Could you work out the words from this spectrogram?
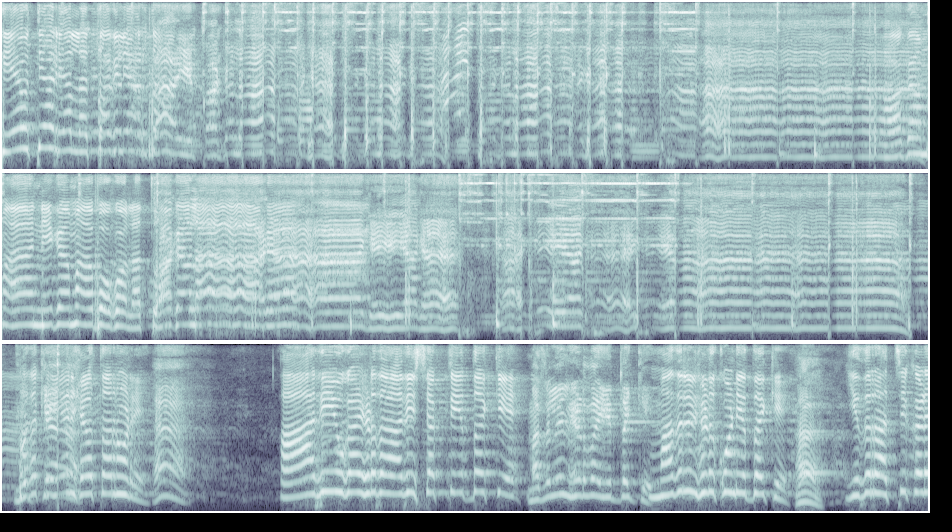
ದೇವತೆಯರೆಲ್ಲ ತಗಲ್ಯಾರ ತಾಯಿ ತಗಲಾಗ ಅಗಮ ನಿಗಮ ಭೂಗೋಲ ತೊಗಲಾಗ ಅದಕ್ಕೆ ಏನ್ ಹೇಳ್ತಾರ ನೋಡ್ರಿ? ಆದಿ ಯುಗ ಹಿಡ್ದ ಆದಿಶಕ್ತಿ ಇದ್ದಕ್ಕೆ ಮೊದಲಿನ ಹಿಡ್ದ ಇದ್ದಕ್ಕೆ. ಮೊದಲಿನ ಹಾ. ಇದರ ಅಚ್ಚಿ ಕಡೆ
